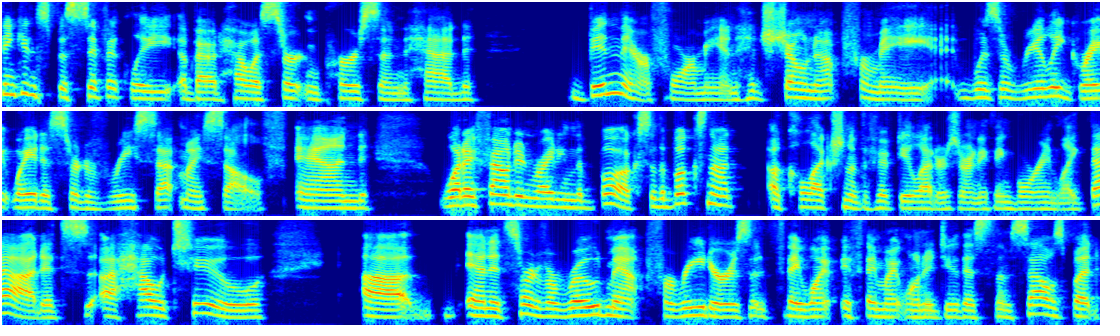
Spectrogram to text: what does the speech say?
thinking specifically about how a certain person had been there for me and had shown up for me was a really great way to sort of reset myself and what I found in writing the book, so the book's not a collection of the 50 letters or anything boring like that. It's a how to. Uh, and it's sort of a roadmap for readers if they want if they might want to do this themselves but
